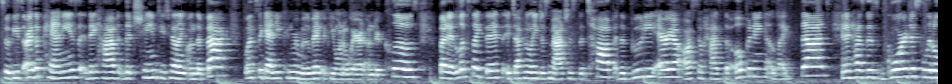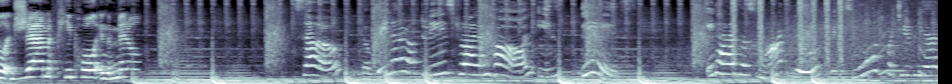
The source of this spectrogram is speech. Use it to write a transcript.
So these are the panties. They have the chain detailing on the back. Once again, you can remove it if you wanna wear it under clothes, but it looks like this. It definitely just matches the top. The booty area also has the opening like that. And it has this gorgeous little gem peephole in the middle. So, the winner of today's try on haul is this. It has a smart look with smooth material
